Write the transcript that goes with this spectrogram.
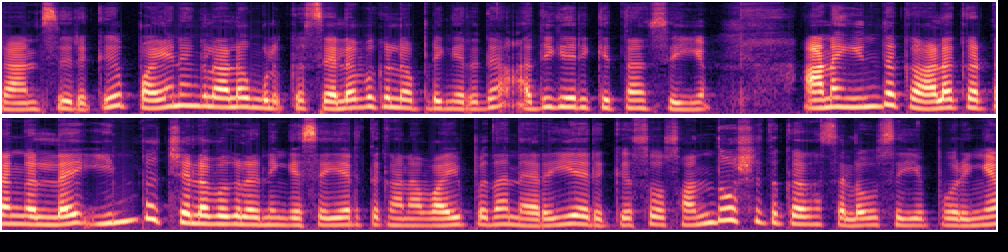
சான்ஸ் இருக்குது பயணங்களால் உங்களுக்கு செலவுகள் அப்படிங்கிறது அதிகரிக்கத்தான் செய்யும். ஆனால் இந்த காலகட்டங்களில் இன்ப செலவுகளை நீங்கள் செய்யறதுக்கான வாய்ப்பு தான் நிறைய இருக்குது ஸோ சந்தோஷத்துக்காக செலவு செய்ய போகிறீங்க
